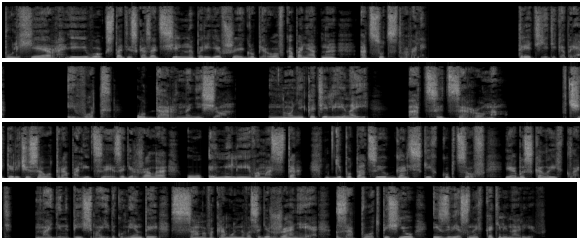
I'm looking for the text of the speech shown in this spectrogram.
Пульхер и его, кстати сказать, сильно поредевшая группировка, понятно, отсутствовали. 3 декабря. И вот удар нанесен. Но не Кателиной, а Цицероном. В четыре часа утра полиция задержала у Эмилиева моста депутацию гальских купцов и обыскала их кладь. Найдены письма и документы самого крамольного содержания за подписью известных кателинариев.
